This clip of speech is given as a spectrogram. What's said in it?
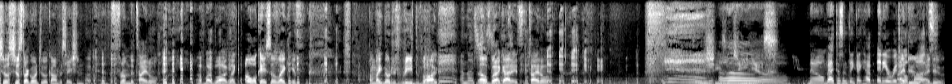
she'll she'll start going to a conversation from the title of my blog. Like, oh, okay, so like if I'm like, no, just read the blog. and that's No, but I got it. It's the title. She's a oh, genius. Oh, No, Matt doesn't think I have any original I do, thoughts. I do.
